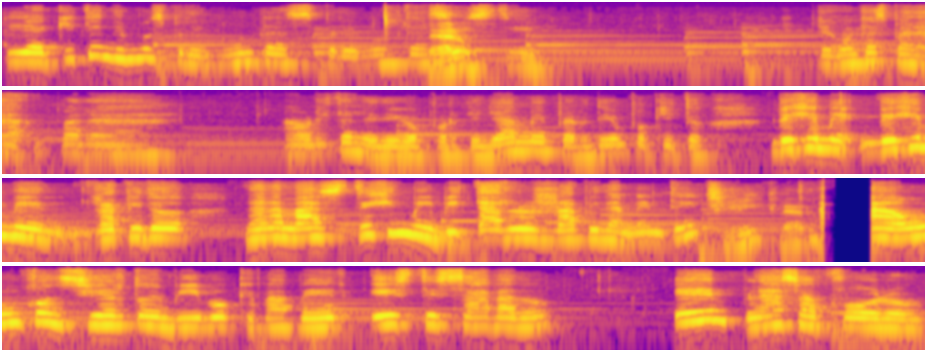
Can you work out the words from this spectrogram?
Y aquí tenemos preguntas, preguntas, Claro. este, preguntas para, para, ahorita le digo porque ya me perdí un poquito. Déjeme, déjeme rápido, nada más, déjenme invitarlos rápidamente Sí, claro. a un concierto en vivo que va a haber este sábado en Plaza Forum.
